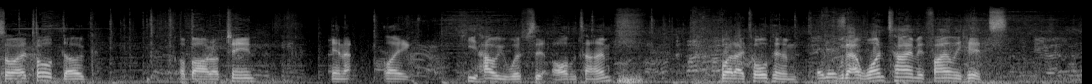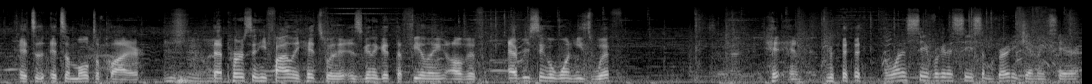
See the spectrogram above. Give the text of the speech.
So I told Doug about Upchain, and I- like he how he whips it all the time. But I told him It is- that one time it finally hits, it's a, it's a multiplier. Mm-hmm. that person he finally hits with it is gonna get the feeling of if every single one he's with hit him. I want to see if we're going to see some birdie gimmicks here.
